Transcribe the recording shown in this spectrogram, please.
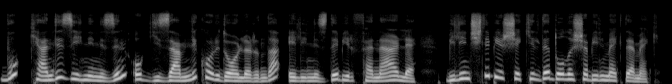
Bu kendi zihninizin o gizemli koridorlarında elinizde bir fenerle bilinçli bir şekilde dolaşabilmek demek.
